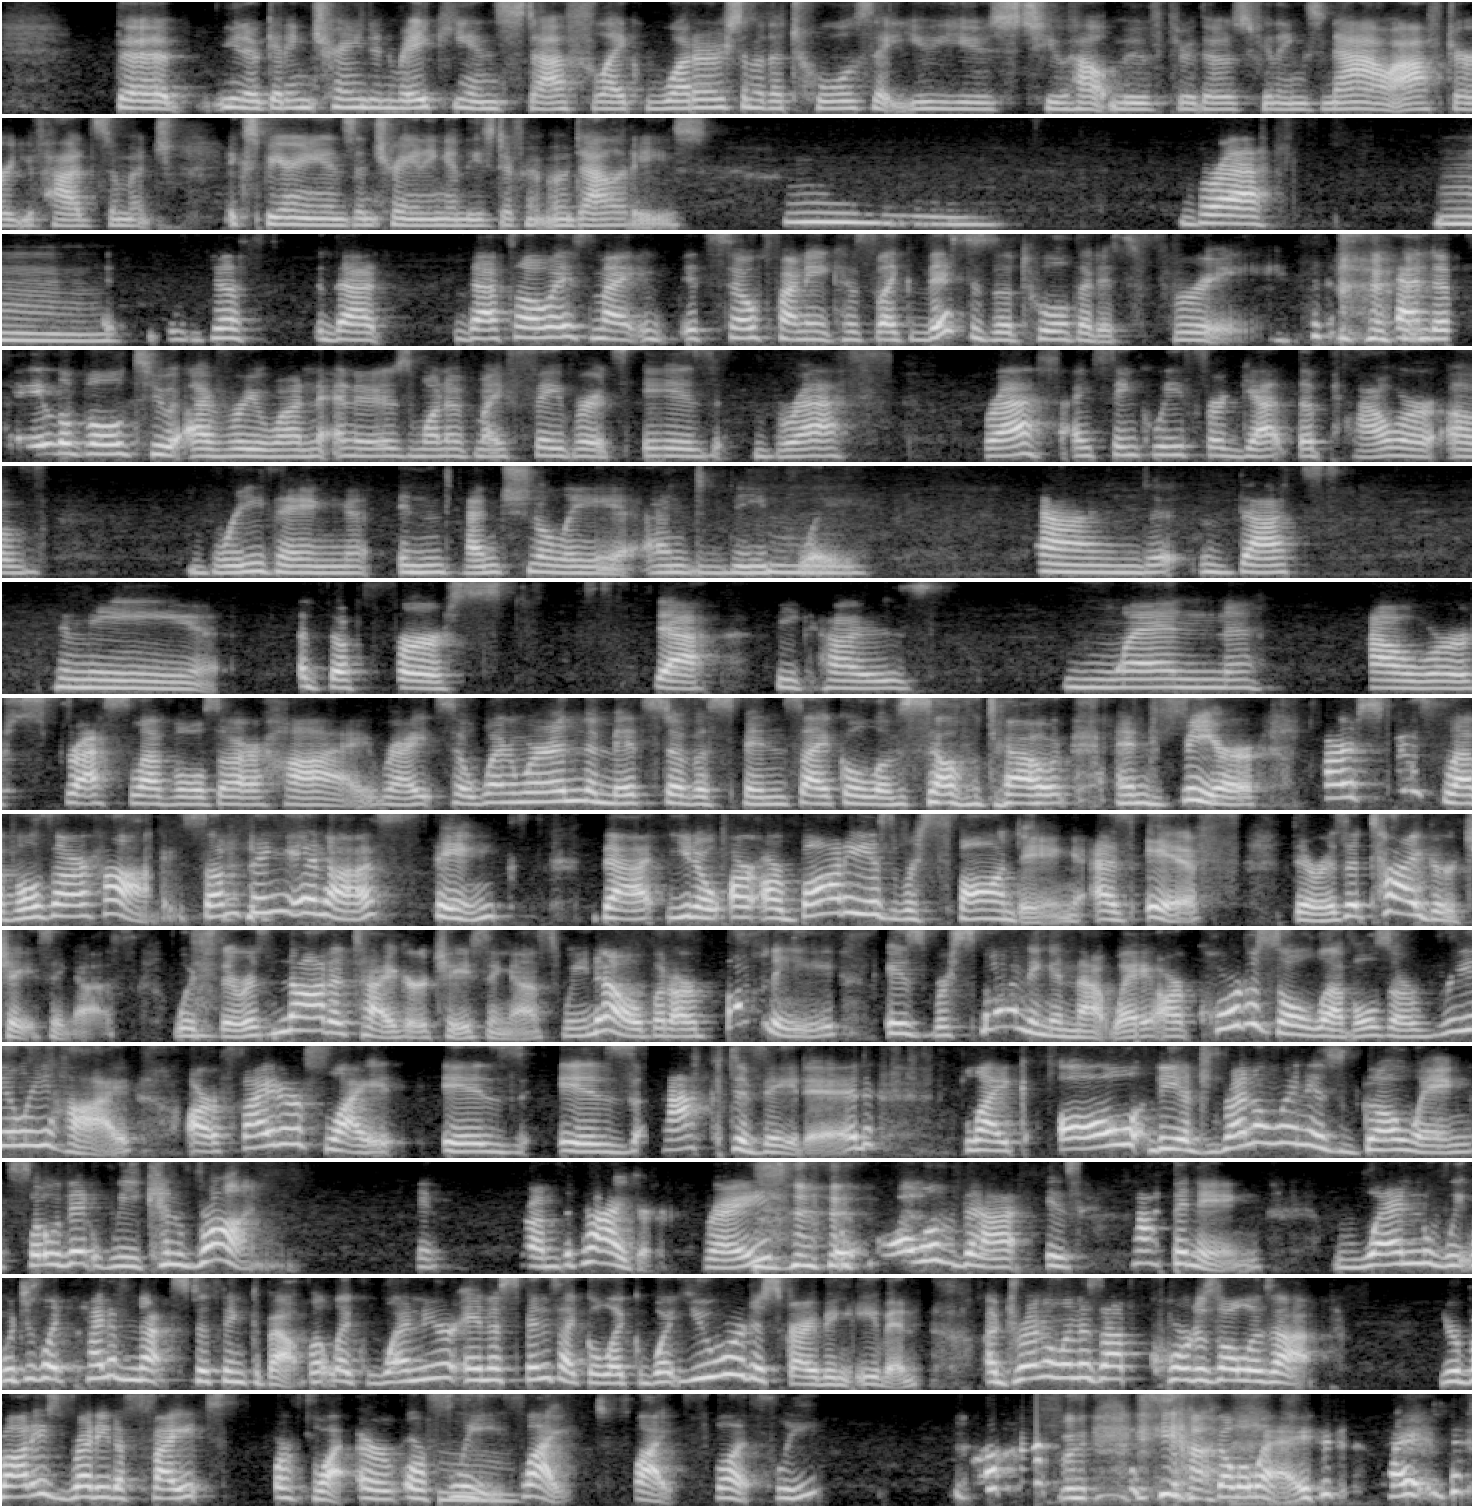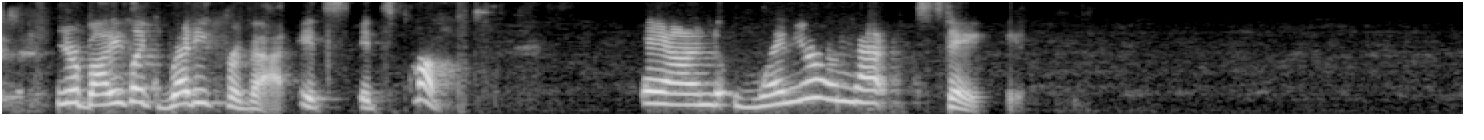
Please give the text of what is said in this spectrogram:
the you know getting trained in reiki and stuff like what are some of the tools that you use to help move through those feelings now after you've had so much experience and training in these different modalities Mm. Breath. Mm. Just that that's always my it's so funny because like this is a tool that is free and available to everyone and it is one of my favorites is breath breath i think we forget the power of breathing intentionally and deeply mm. and that's to me the first step because when our stress levels are high, right? So when we're in the midst of a spin cycle of self doubt and fear, our stress levels are high. Something in us thinks that, you know, our, our body is responding as if there is a tiger chasing us, which there is not a tiger chasing us, we know, but our body is responding in that way. Our cortisol levels are really high. Our fight or flight is is activated like all the adrenaline is going so that we can run in, from the tiger right? So all of that is happening when we which is like kind of nuts to think about. But like when you're in a spin cycle like what you were describing even adrenaline is up cortisol is up. Your body's ready to fight or fly or, or flee mm. flight flight flight flee. Yeah. Go away right? Your body's like ready for that. It's it's pumped and when you're in that state,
